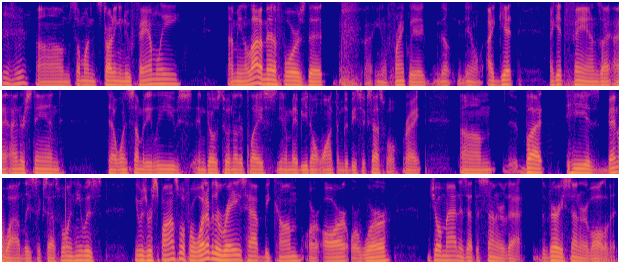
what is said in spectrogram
mm-hmm. um, someone starting a new family. I mean, a lot of metaphors that, you know, frankly, I, you know, I get I get fans. I, I understand that when somebody leaves and goes to another place, you know, maybe you don't want them to be successful, right? Um, but he has been wildly successful, and he was he was responsible for whatever the Rays have become or are or were. Joe Maddon is at the center of that, the very center of all of it.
